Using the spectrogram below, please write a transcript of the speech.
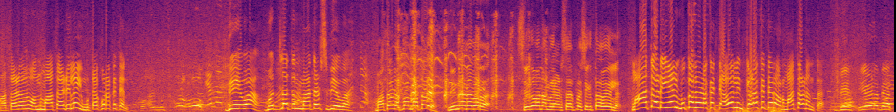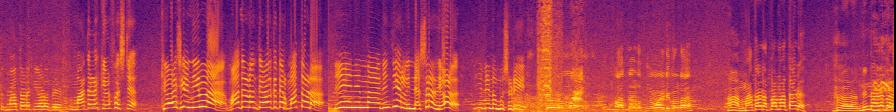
ಮಾತಾಡೋದು ಒಂದು ಮಾತಾಡಿಲ್ಲ ಈ ಮುಟ್ಟಾಕ್ ಬರಕತ್ತೇನ್ ಬೇವಾ ಮೊದ್ಲು ಅದನ್ನ ಮಾತಾಡ್ಸ್ ಬೇವಾ ಮಾತಾಡಪ್ಪ ಮಾತಾಡು. ನಿನ್ನ ಹಣೆ ಬರ. ಸಿಗೋ ನಮ್ಗೆ ಎರಡ್ ಸಾವಿರ ರೂಪಾಯಿ ಸಿಗ್ತಾವ ಇಲ್ಲ ಮಾತಾಡಿ ಏನ್ ಮುಖ ನೋಡಕತ್ತೆ? ಅವಲ್ಲಿಂದ ಕೇಳಕತ್ತಾರ ಅವ್ರು ಮಾತಾಡಂತ? ಬೇ ಹೇಳ ಬೇ ಆತಗ್ ಮಾತಾಡಕ್ ಹೇಳ ಬೇ. ಮಾತಾಡಕ್ ಕೇಳ ಫಸ್ಟ್ ಕೇಳಿಸ್ಕೊಂಡಿಲ್ಲ ಮಾತಾಡಂತ ಹೇಳಕತ್ತಾರ ಮಾತಾಡ. ಈ ನಿನ್ನ ನಿಂತಿಯಲ್ಲ ನಿನ್ನ ಹೆಸರು ಹೇಳ. ಈ ನಿನ್ನ ಮುಸುಡಿ. ಗೌರಮ್ಮ ಮಾತಾಡತ್ನ ಹೊಡಿಬೇಡ. ಹಾ ಮಾತಾಡಪ್ಪ ಮಾತಾಡು. ನಿನ್ನ ಹಣೆ ಬರ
